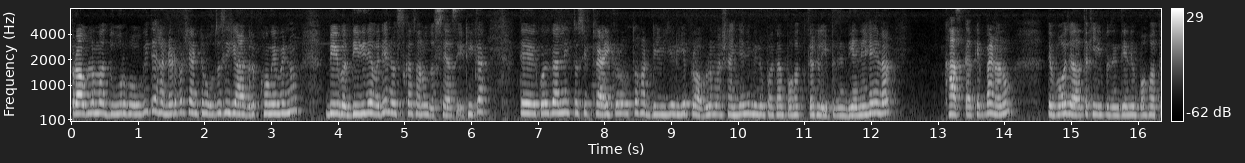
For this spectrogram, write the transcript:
ਪ੍ਰੋਬਲਮ ਆ ਦੂਰ ਹੋਊਗੀ ਤੇ 100% ਹੋ ਤੁਸੀਂ ਯਾਦ ਰੱਖੋਗੇ ਮੈਨੂੰ ਵੀ ਵ- ਦੀਦੀ ਨੇ ਵਧੀਆ ਨੁਸਖਾ ਸਾਨੂੰ ਦੱਸਿਆ ਸੀ, ਠੀਕ ਆ? ਤੇ ਕੋਈ ਗੱਲ ਨਹੀਂ, ਤੁਸੀਂ ਟਰਾਈ ਕਰੋ, ਤੁਹਾਡੀ ਜਿਹੜੀ ਇਹ ਪ੍ਰੋਬਲਮ ਆ, ਛਾਈਆਂ ਦੀ ਮੈਨੂੰ ਪਤਾ ਬਹੁਤ ਤਕਲੀਫ ਦਿੰਦੀਆਂ ਨੇ ਇਹ ਨਾ ਖਾਸ ਕਰਕੇ ਭੈਣਾਂ ਨੂੰ। ਤੇ ਬਹੁਤ ਜ਼ਿਆਦਾ ਤਕਲੀਫ ਦਿੰਦੀਆਂ ਨੇ, ਬਹੁਤ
